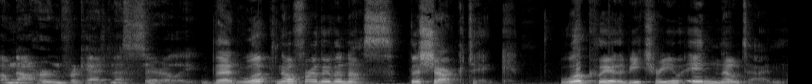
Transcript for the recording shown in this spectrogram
I'm not hurting for cash necessarily. then look no further than us, the Shark Tank. We'll clear the beach for you in no time.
